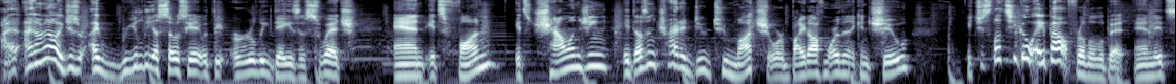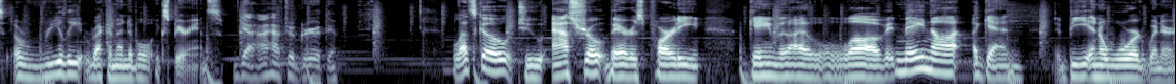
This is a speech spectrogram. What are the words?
I, I don't know I just I really associate it with the early days of Switch and it's fun it's challenging it doesn't try to do too much or bite off more than it can chew. It just lets you go ape out for a little bit and it's a really recommendable experience. Yeah I have to agree with you let's go to Astro Bears Party game that I love it may not again be an award winner,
